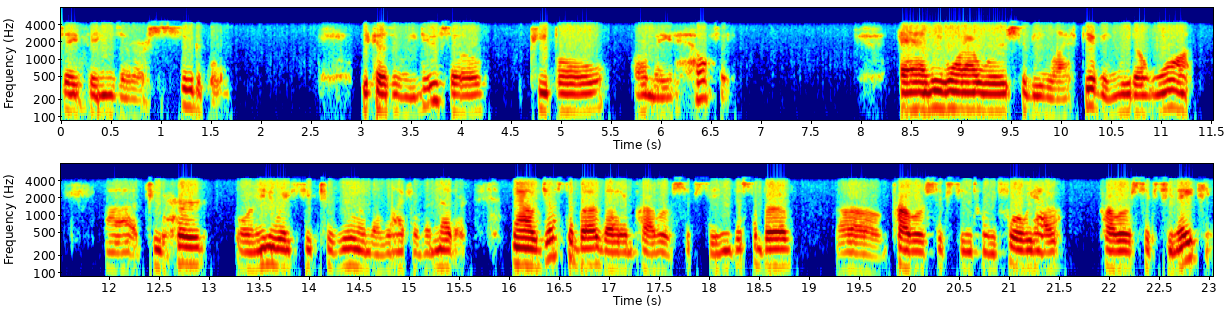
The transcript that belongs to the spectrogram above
say things that are suitable because when we do so, people are made healthy. And we want our words to be life giving. We don't want uh, to hurt or in any way seek to ruin the life of another. Now, just above that in Proverbs 16, just above uh, Proverbs 16:24, we have Proverbs 16:18.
